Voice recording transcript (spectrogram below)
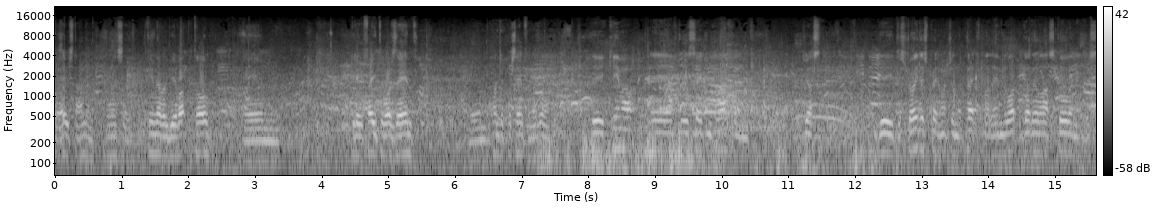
absolutely outstanding. Honestly, the team never gave up at all. Um, great fight towards the end. Um, 100% from everyone. They came out uh, after the second half and just they destroyed us pretty much on the pitch. But then we got the last goal and it just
